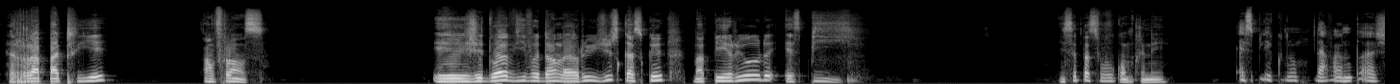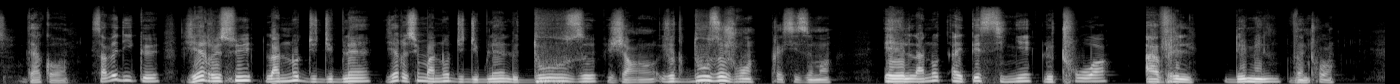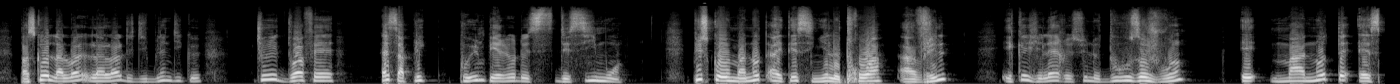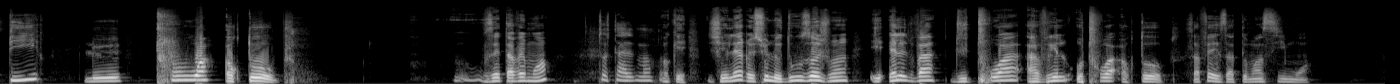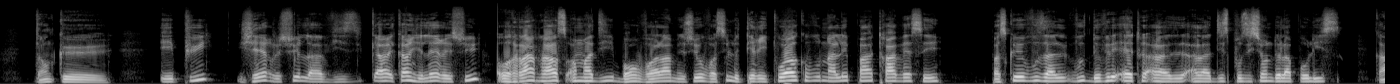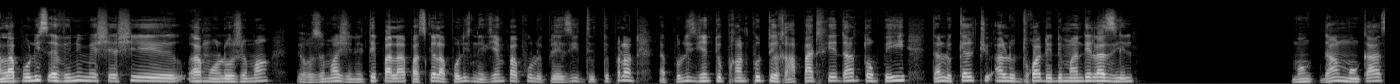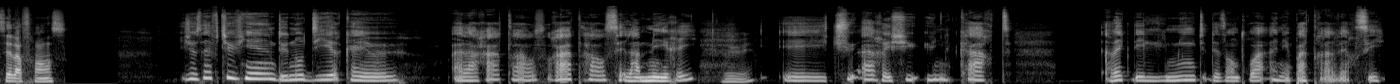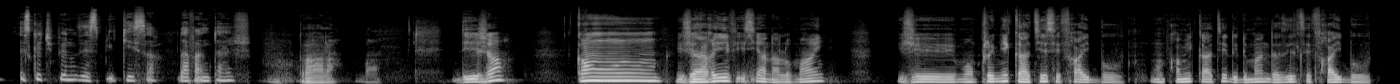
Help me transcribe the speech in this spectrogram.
rapatrié en France. Et je dois vivre dans la rue jusqu'à ce que ma période expire. Je ne sais pas si vous comprenez. Explique-nous davantage. D'accord. Ça veut dire que j'ai reçu la note du Dublin, j'ai reçu ma note du Dublin le 12, jan- le 12 juin précisément. Et la note a été signée le 3 avril 2023. Parce que la loi, la du Dublin dit que tu dois faire, elle s'applique pour une période de, six- de six mois. Puisque ma note a été signée le 3 avril et que je l'ai reçue le 12 juin et ma note expire le 3 octobre. Vous êtes avec moi? Totalement. Ok. Je l'ai reçue le 12 juin et elle va du 3 avril au 3 octobre. Ça fait exactement six mois. Donc, euh, et puis, j'ai reçu la visite. Quand, je l'ai reçue, au Rathaus, on m'a dit Bon, voilà, monsieur, voici le territoire que vous n'allez pas traverser. Parce que vous, allez, vous devrez être à la disposition de la police. Quand la police est venue me chercher à mon logement, heureusement, je n'étais pas là parce que la police ne vient pas pour le plaisir de te prendre. La police vient te prendre pour te rapatrier dans ton pays dans lequel tu as le droit de demander l'asile. Dans mon cas, c'est la France. Joseph, tu viens de nous dire que euh, à la Rathaus, Rathaus c'est la mairie, Oui, oui. et tu as reçu une carte avec des limites, des endroits à ne pas traverser. Est-ce que tu peux nous expliquer ça davantage? Voilà. Bon. Déjà, Quand j'arrive ici en Allemagne, mon premier quartier c'est Freiburg. Mon premier quartier de demande d'asile c'est Freiburg.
